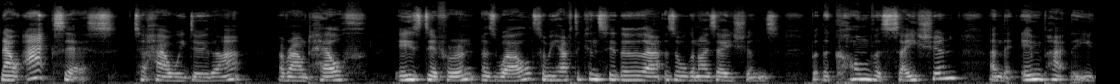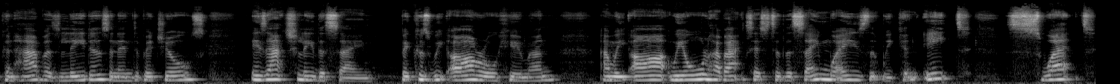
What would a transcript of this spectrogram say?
Now, access to how we do that around health is different as well, so we have to consider that as organisations. But the conversation and the impact that you can have as leaders and individuals is actually the same because we are all human and we are we all have access to the same ways that we can eat, sweat,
